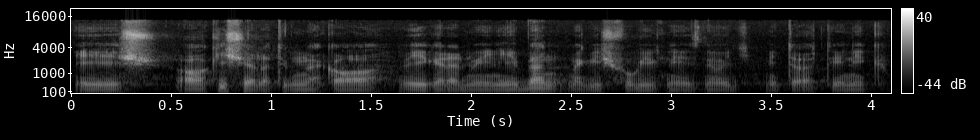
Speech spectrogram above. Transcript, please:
És a kísérletünknek a végeredményében meg is fogjuk nézni, hogy mi történik.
